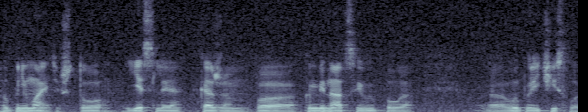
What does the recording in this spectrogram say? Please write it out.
вы понимаете, что если, скажем, в комбинации выпало выпали числа,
